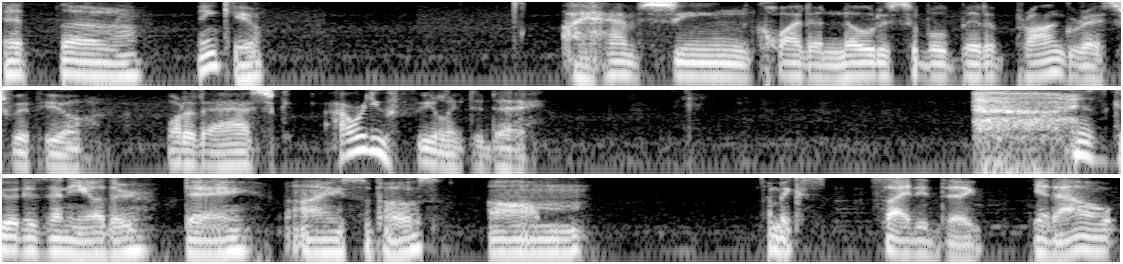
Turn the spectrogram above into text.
you. it. Uh, thank you. I have seen quite a noticeable bit of progress with you. Wanted to ask, how are you feeling today? As good as any other day, I suppose. Um, I'm ex- excited to get out.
